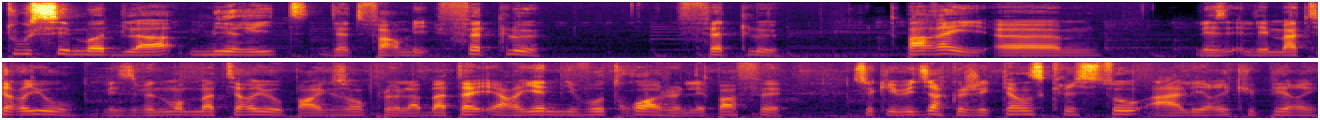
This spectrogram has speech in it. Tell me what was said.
tous ces modes-là méritent d'être farmés. Faites-le. Faites-le. Pareil, euh, les, matériaux, les événements de matériaux, par exemple la bataille aérienne niveau 3, je ne l'ai pas fait. Ce qui veut dire que j'ai 15 cristaux à aller récupérer.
